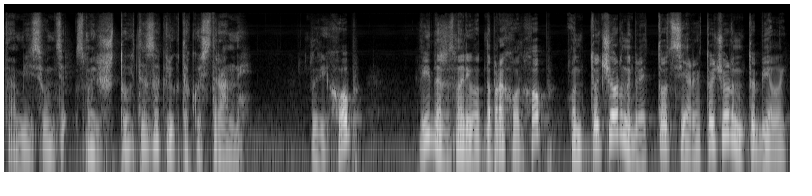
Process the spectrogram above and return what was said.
Там есть вон... Смотри, что это за крюк такой странный? Смотри, хоп. Видно же, смотри, вот на проход, хоп. Он то черный, блядь, то серый, то черный, то белый.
